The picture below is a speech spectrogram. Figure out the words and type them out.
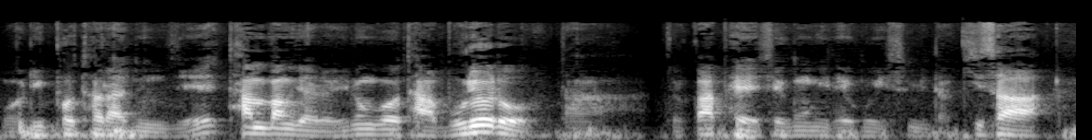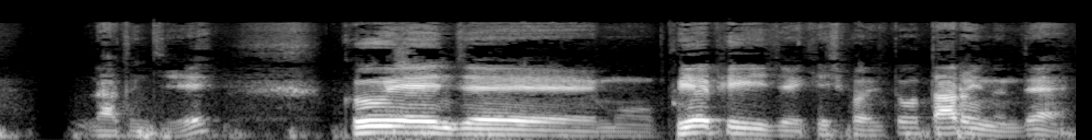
뭐 리포터라든지 탐방 자료 이런 거 다 무료로 다 카페에 제공이 되고 있습니다. 기사라든지 그 외에 이제 뭐 VIP 이제 게시판이 또 따로 있는데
